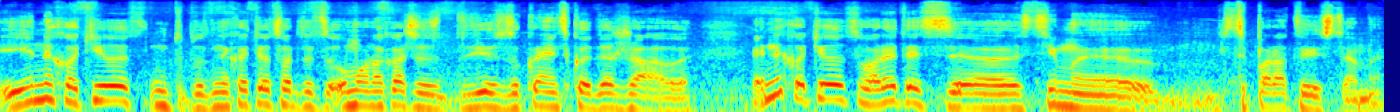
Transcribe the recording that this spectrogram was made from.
і не хотіли, ну тобто не хотіли сваритися, умовно кажучи, з українською державою. І не хотіли сваритись е, з цими сепаратистами.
